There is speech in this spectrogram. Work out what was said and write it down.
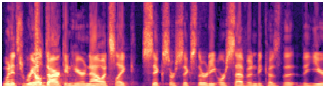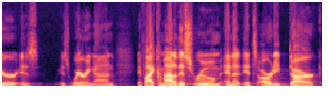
When it's real dark in here, now it's like 6 or 6:30 or 7 because the, the year is, is wearing on. If I come out of this room and it's already dark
